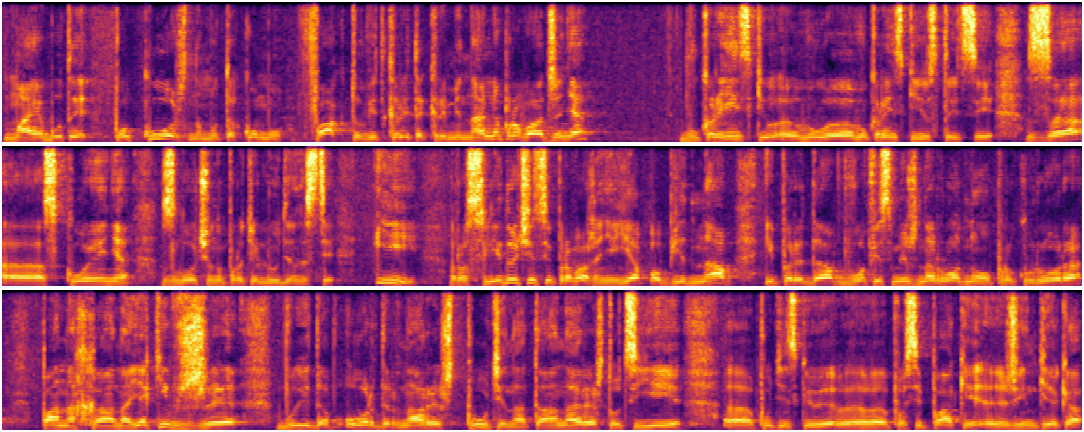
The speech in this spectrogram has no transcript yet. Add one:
має бути по кожному такому факту відкрите кримінальне провадження в українській в, в українській юстиції за е, скоєння злочину проти людяності. І розслідуючи ці провадження, я б об'єднав і передав в офіс міжнародного прокурора пана Хана, який вже видав ордер на арешт Путіна та на арешт цієї е, путінської е, посіпаки е, жінки, яка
